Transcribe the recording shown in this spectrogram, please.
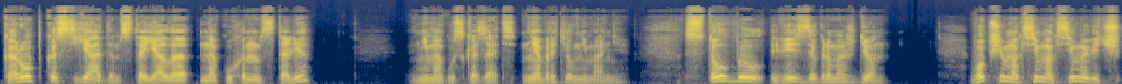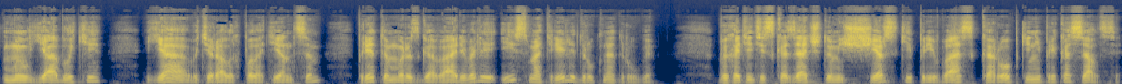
Коробка с ядом стояла на кухонном столе? Не могу сказать, не обратил внимания. Стол был весь загроможден. В общем, Максим Максимович мыл яблоки, я вытирал их полотенцем, при этом мы разговаривали и смотрели друг на друга. Вы хотите сказать, что Мещерский при вас к коробке не прикасался?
